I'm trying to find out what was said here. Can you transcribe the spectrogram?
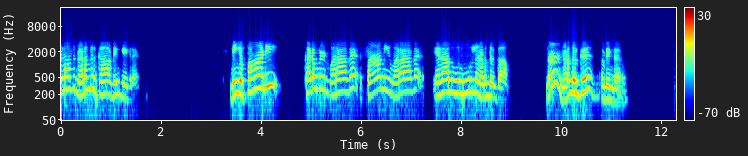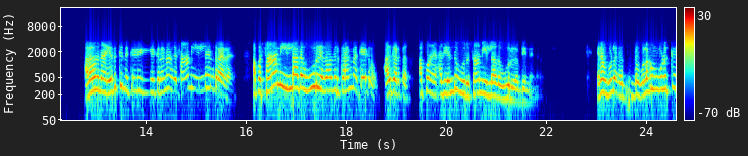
ஏதாவது நடந்திருக்கா அப்படின்னு கேக்குறேன். நீங்க பாடி கடவுள் வராத சாமி வராத ஏதாவது ஒரு ஊர்ல நடந்திருக்கா? நடந்திருக்கு அப்படின்றாரு. அதாவது நான் எதுக்கு இந்த கேள்வி கேட்கிறேன்னா அங்க சாமி இல்லைன்றாரு. அப்ப சாமி இல்லாத ஊர் ஏதாவது இருக்கான்னு நான் கேட்கணும். அதுக்கு அடுத்த அப்ப அது எந்த ஊரு? சாமி இல்லாத ஊரு அப்படின்னு. ஏன்னா உல இந்த உலகம் முழுக்க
